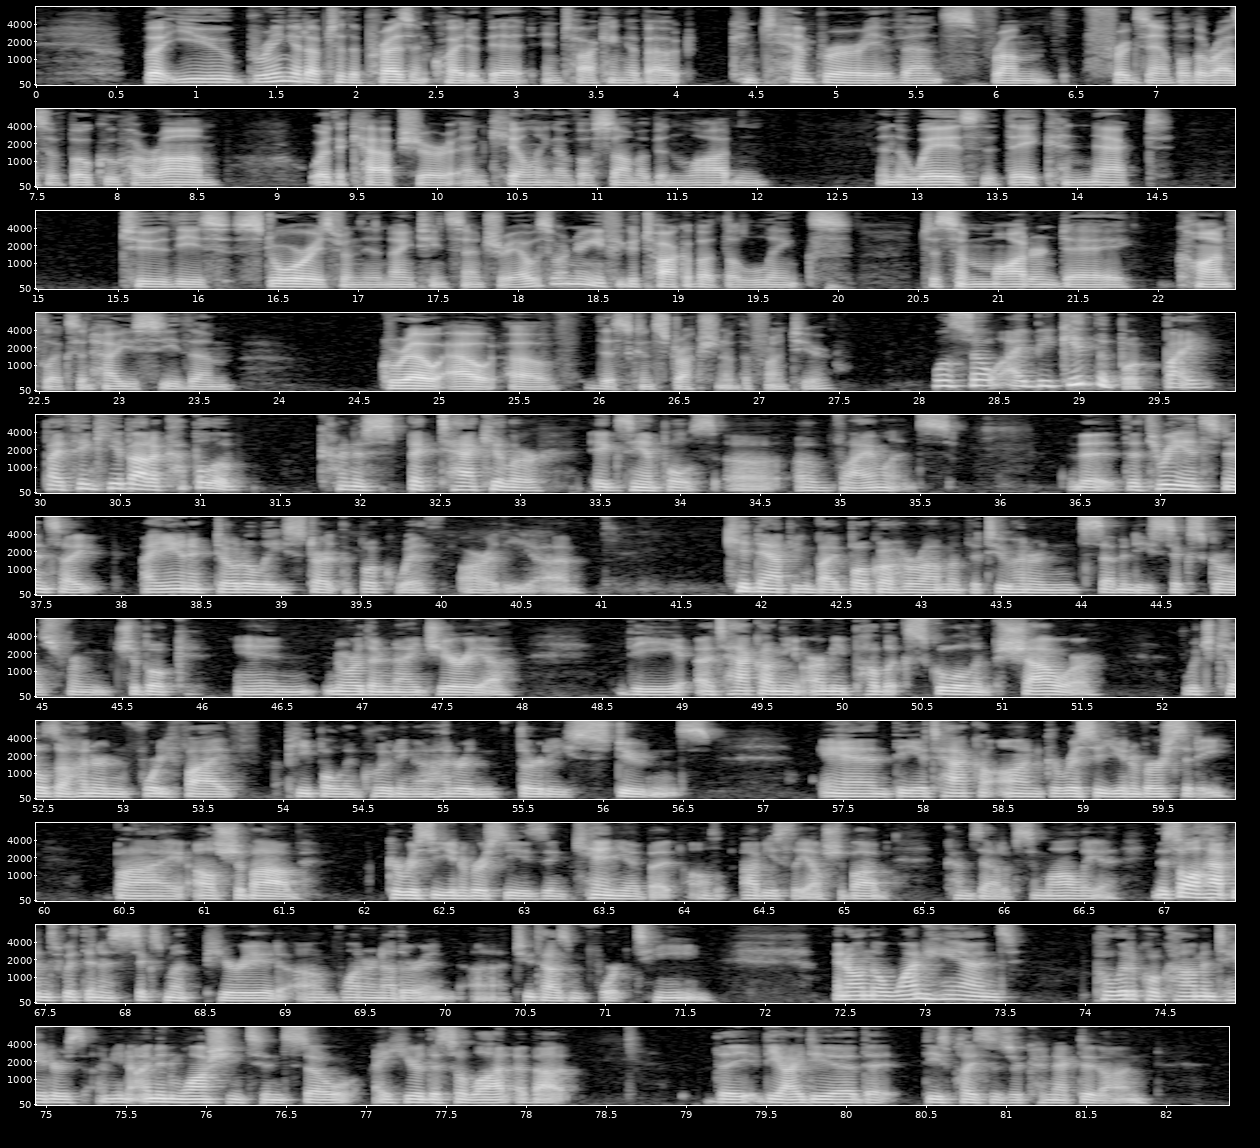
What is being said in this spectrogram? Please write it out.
but you bring it up to the present quite a bit in talking about contemporary events from for example the rise of Boko Haram or the capture and killing of Osama bin Laden and the ways that they connect to these stories from the 19th century. I was wondering if you could talk about the links to some modern day conflicts and how you see them grow out of this construction of the frontier? Well, so I begin the book by by thinking about a couple of kind of spectacular examples uh, of violence. The the three incidents I I anecdotally start the book with are the uh, kidnapping by Boko Haram of the 276 girls from Chibok in northern Nigeria, the attack on the Army Public School in Peshawar, which kills 145 people, including 130 students, and the attack on Garissa University by Al Shabaab. Garissa University is in Kenya, but obviously Al Shabaab comes out of Somalia. This all happens within a six month period of one another in uh, 2014. And on the one hand, political commentators, I mean, I'm in Washington, so I hear this a lot about the, the idea that these places are connected on,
